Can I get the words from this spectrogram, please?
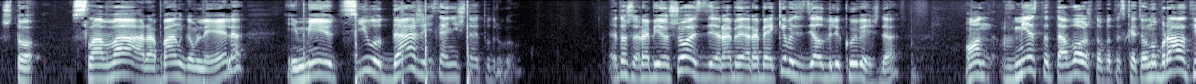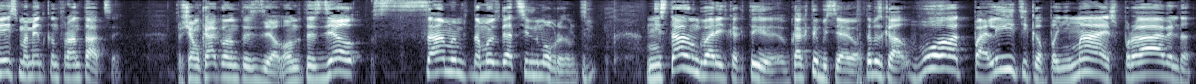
что слова Рабан Гамлеэля имеют силу, даже если они считают по-другому. Это что Раби Йошуа, Раби, Раби Акива сделал великую вещь, да? Он вместо того, чтобы, так сказать, он убрал весь момент конфронтации. Причем как он это сделал? Он это сделал самым, на мой взгляд, сильным образом. Не стал ему говорить, как ты, как ты бы себя вел. Ты бы сказал, вот, политика, понимаешь, правильно.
